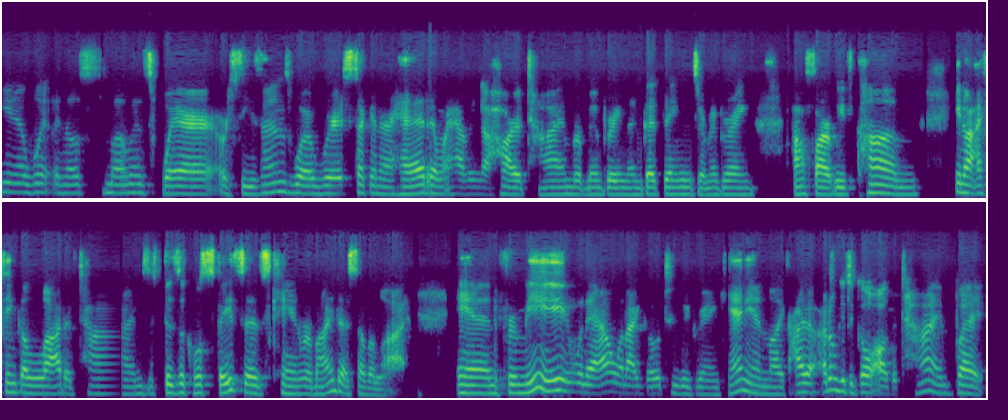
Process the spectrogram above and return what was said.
you know, in those moments where, or seasons where we're stuck in our head and we're having a hard time remembering the good things, remembering how far we've come, you know, I think a lot of times physical spaces can remind us of a lot. And for me, now when I go to the Grand Canyon, like I, I don't get to go all the time, but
